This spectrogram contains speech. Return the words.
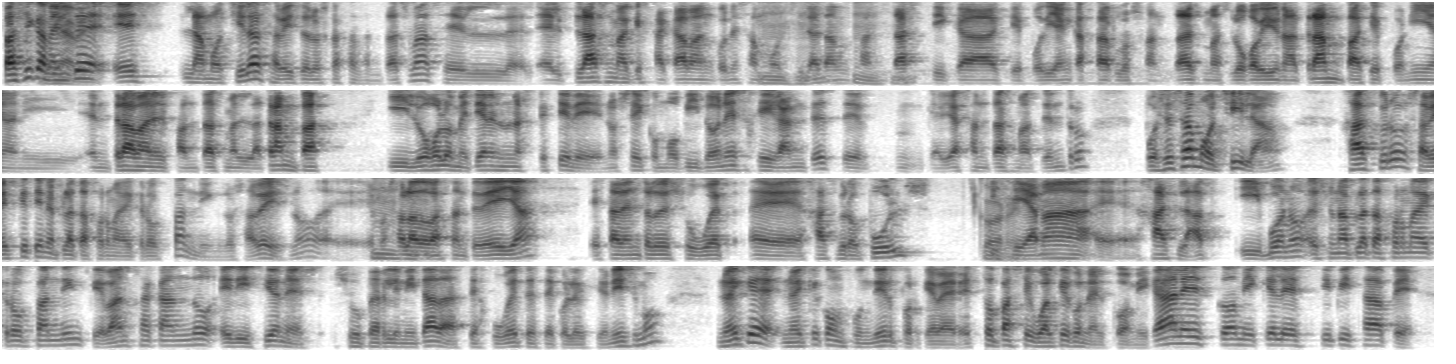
Básicamente es la mochila, ¿sabéis? De los cazafantasmas, el, el plasma que sacaban con esa mochila tan fantástica que podían cazar los fantasmas. Luego había una trampa que ponían y entraban el fantasma en la trampa y luego lo metían en una especie de, no sé, como bidones gigantes de que había fantasmas dentro. Pues esa mochila Hasbro, sabéis que tiene plataforma de crowdfunding, lo sabéis, ¿no? Eh, hemos hablado bastante de ella. Está dentro de su web eh, Hasbro Pulse y se llama eh, Haslab. Y bueno, es una plataforma de crowdfunding que van sacando ediciones súper limitadas de juguetes de coleccionismo. No hay, que, no hay que confundir, porque a ver, esto pasa igual que con el cómic. Ah, es cómic, él es zipizape.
